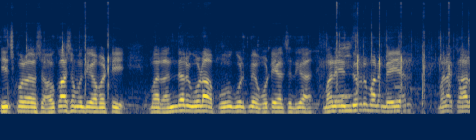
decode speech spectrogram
తీర్చుకోవాల్సిన అవకాశం ఉంది కాబట్టి మరందరూ కూడా పువ్వు గుర్తు మీద ఓటేయాల్సిందిగా మన ఎందుకు మన మేయర్ మన కార్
